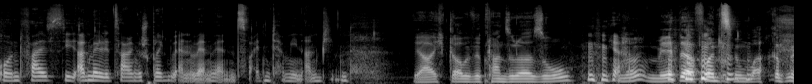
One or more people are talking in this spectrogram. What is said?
Und falls die Anmeldezahlen gesprengt werden, werden wir einen zweiten Termin anbieten. Ja, ich glaube, wir planen so oder so, ja. ne, mehr davon zu machen.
